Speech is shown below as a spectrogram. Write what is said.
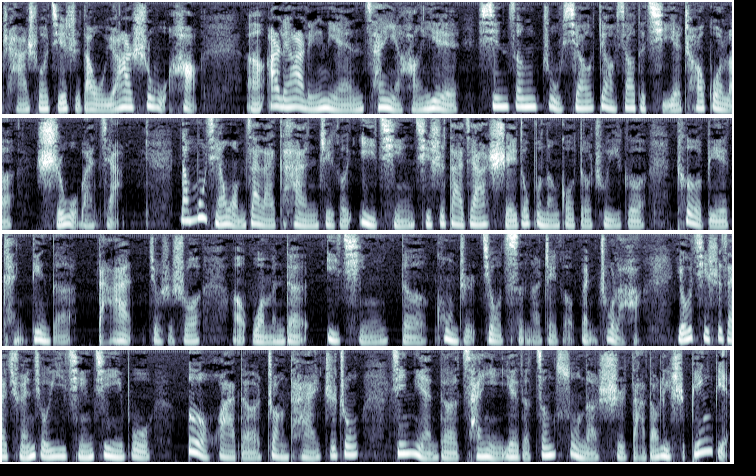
查说，截止到五月二十五号，呃，二零二零年餐饮行业新增注销、吊销的企业超过了十五万家。那目前我们再来看这个疫情，其实大家谁都不能够得出一个特别肯定的。答案就是说，呃，我们的疫情的控制就此呢这个稳住了哈。尤其是在全球疫情进一步恶化的状态之中，今年的餐饮业的增速呢是达到历史冰点。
